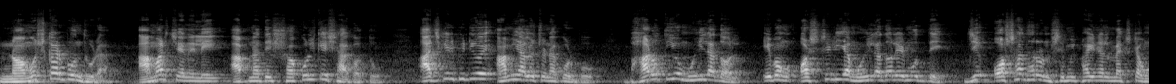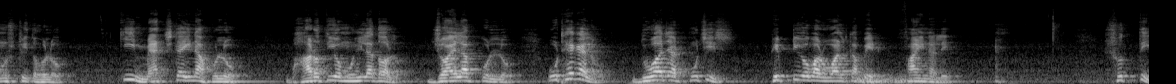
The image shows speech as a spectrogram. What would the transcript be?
নমস্কার বন্ধুরা, আমার চ্যানেলে আপনাদের সকলকে স্বাগত। আজকের ভিডিওয় আমি আলোচনা করব ভারতীয় মহিলা দল এবং অস্ট্রেলিয়া মহিলা দলের মধ্যে যে অসাধারণ সেমিফাইনাল ম্যাচটা অনুষ্ঠিত হলো, কি ম্যাচটাই না হলো, ভারতীয় মহিলা দল জয়লাভ করল, উঠে গেল দু হাজার পঁচিশ ফিফটি ওভার ওয়ার্ল্ড কাপের ফাইনালে। সত্যি,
